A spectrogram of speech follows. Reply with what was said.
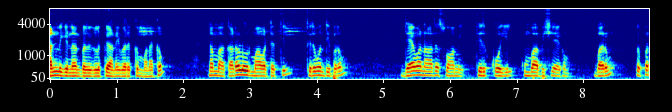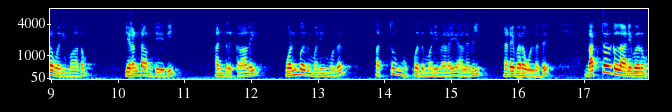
ஆன்மீக நண்பர்களுக்கு அனைவருக்கும் வணக்கம். நம்ம கடலூர் மாவட்டத்தில் திருவந்திபுரம் தேவநாத சுவாமி திருக்கோயில் கும்பாபிஷேகம் வரும் பிப்ரவரி மாதம் இரண்டாம் தேதி அன்று காலை ஒன்பது மணி முதல் பத்து முப்பது மணி வரை அளவில் நடைபெற உள்ளது. பக்தர்கள் அனைவரும்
